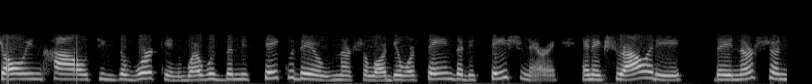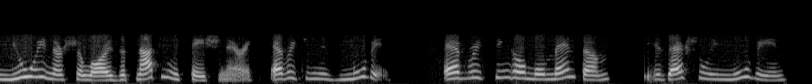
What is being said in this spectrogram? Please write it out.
showing how things are working. What was the mistake with the inertia law? They were saying that it's stationary. In actuality, the inertia, new inertia law is that nothing is stationary. Everything is moving. Every single momentum is actually moving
